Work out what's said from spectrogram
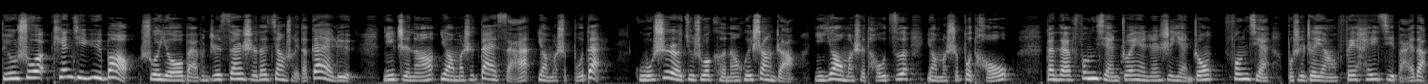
比如说，天气预报说有百分之三十的降水的概率，你只能要么是带伞，要么是不带。股市据说可能会上涨，你要么是投资，要么是不投。但在风险专业人士眼中，风险不是这样非黑即白的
